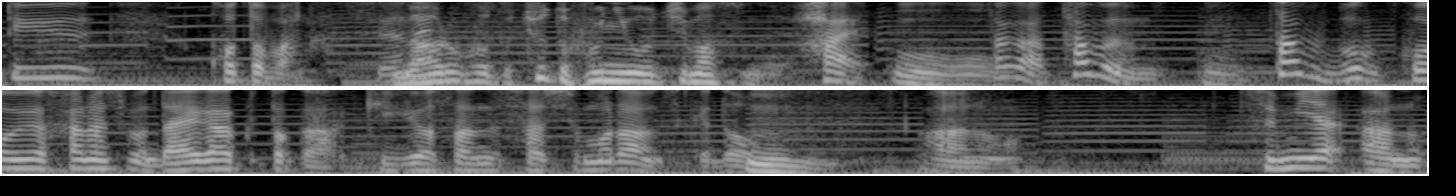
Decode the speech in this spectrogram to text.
ていう言葉なんですよね。なるほど。ちょっと腑に落ちますね。はい。だから多分うん。多分僕こういう話も大学とか企業さんでさせてもらうんですけど、うん。あの積みやあの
